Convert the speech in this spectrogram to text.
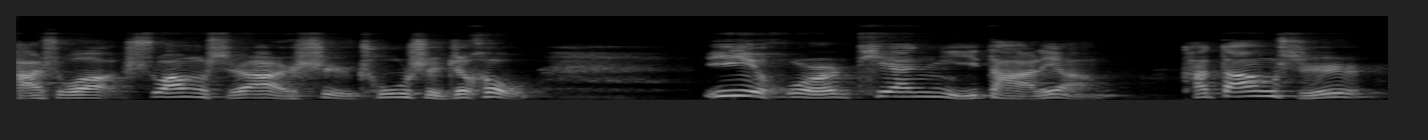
他说，双十二事出事之后，一会儿天已大亮，他当时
